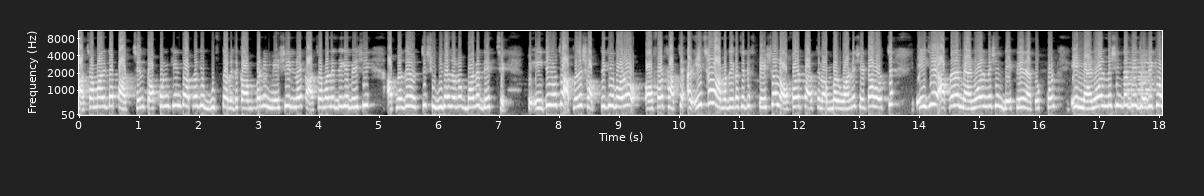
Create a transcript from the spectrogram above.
কাঁচামালটা পাচ্ছেন, তখন কিন্তু আপনাকে বুঝতে হবে যে কোম্পানি মেশিন নয়, কাঁচামালের দিকে বেশি আপনাদের হচ্ছে সুবিধাজনক ভাবে দেখছে। তো এইটাই হচ্ছে আপনাদের সব থেকে বড় অফার থাকছে। আর এছাড়া আমাদের কাছে একটা স্পেশাল অফার থাকছে নাম্বার ওয়ানে সেটা হচ্ছে এই যে আপনারা ম্যানুয়াল মেশিন দেখলেন এতক্ষণ, এই ম্যানুয়াল মেশিনটা দিয়ে যদি কেউ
